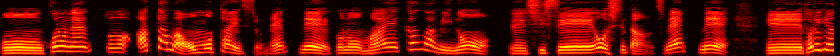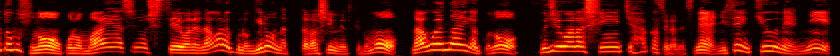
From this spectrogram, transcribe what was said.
おこのね、その頭重たいですよね。で、この前かがみの姿勢をしてたんですね。で、えー、トリケラトプスのこの前足の姿勢はね、長らくの議論になってたらしいんですけども、名古屋大学の藤原慎一博士がですね、2009年に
